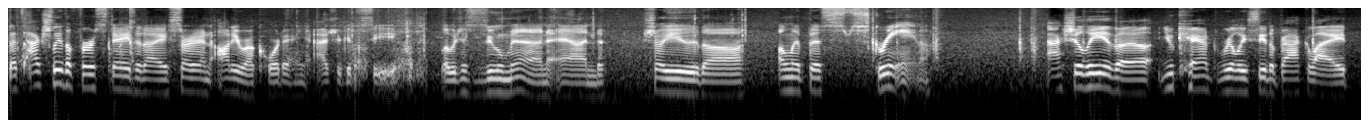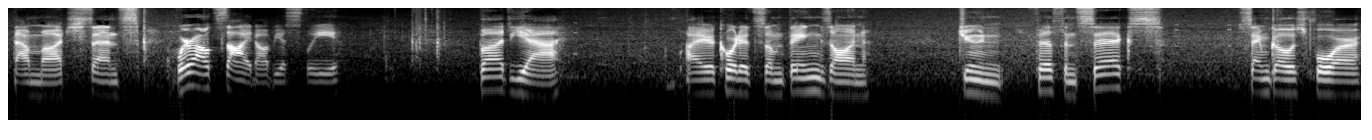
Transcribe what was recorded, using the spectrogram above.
That's actually the first day that I started an audio recording, as you can see. Let me just zoom in and show you the Olympus screen. Actually, the you can't really see the backlight that much since we're outside, obviously. But yeah, I recorded some things on June 5th and 6th. Same goes for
